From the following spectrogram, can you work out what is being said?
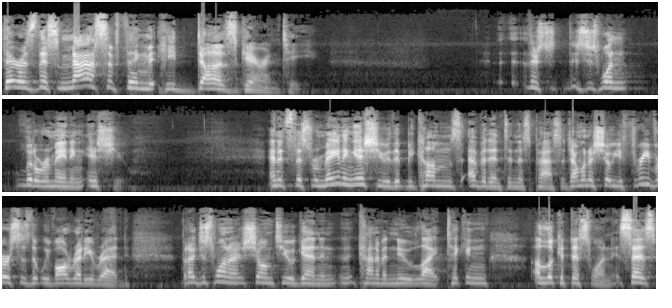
there is this massive thing that he does guarantee. There's, there's just one little remaining issue. And it's this remaining issue that becomes evident in this passage. I want to show you three verses that we've already read, but I just want to show them to you again in kind of a new light, taking a look at this one. It says,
